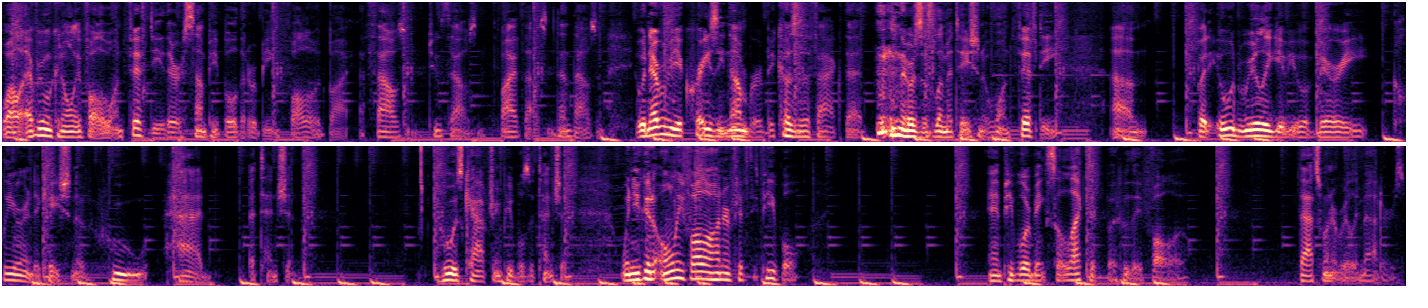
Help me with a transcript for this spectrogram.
while everyone can only follow 150, there are some people that are being followed by 1,000, 2,000, 5,000, 10,000. It would never be a crazy number because of the fact that there was this limitation of 150. Um, but it would really give you a very clear indication of who had attention, who was capturing people's attention. When you can only follow 150 people and people are being selective about who they follow, that's when it really matters.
